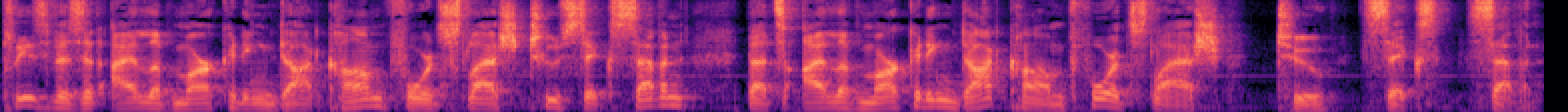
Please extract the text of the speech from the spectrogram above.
please visit ilovemarketing.com forward slash 267. That's ilovemarketing.com forward slash 267.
